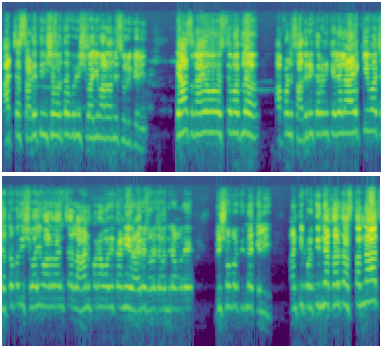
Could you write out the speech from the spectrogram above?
आजच्या साडेतीनशे वर्षापूर्वी शिवाजी महाराजांनी सुरू केली. त्याच न्याय व्यवस्थेमधलं आपण सादरीकरण केलेलं आहे किंवा छत्रपती शिवाजी महाराजांच्या लहानपणामध्ये त्यांनी रायरेश्वराच्या मंदिरामध्ये विश्वप्रतिज्ञा केली. आणि ती प्रतिज्ञा करत असतानाच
